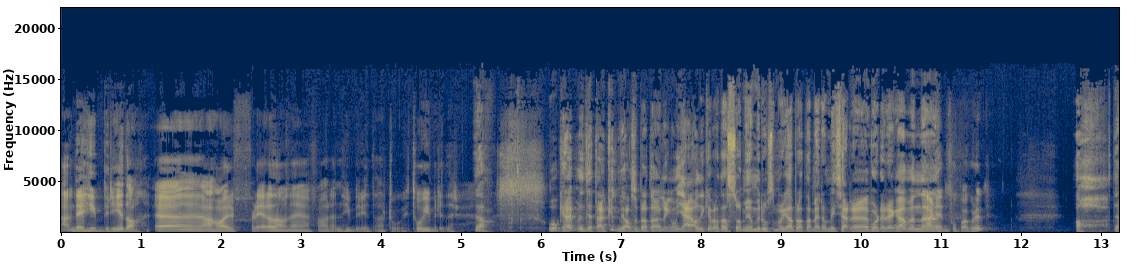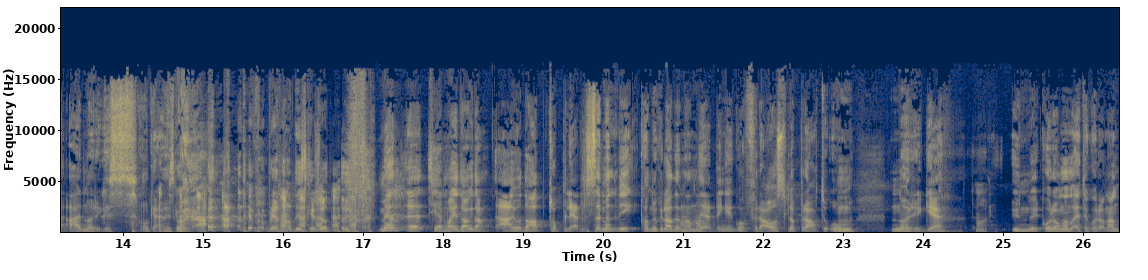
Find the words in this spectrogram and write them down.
Nei, Det er hybrid, da. Eh, jeg har flere, da. Men jeg har en hybrid. Jeg har to, to hybrider. Ja. Ok, men Dette kunne vi også prata lenge om. Jeg hadde ikke prata så mye om Rosenborg, jeg hadde prata mer om mitt kjære Vålerenga. Men, er det en fotballklubb? Åh, det er Norges Ok, skal... det får bli en annen diskusjon. Men eh, temaet i dag da, er jo da toppledelse. Men vi kan jo ikke la den anledningen gå fra oss til å prate om Norge under koronaen og etter koronaen.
